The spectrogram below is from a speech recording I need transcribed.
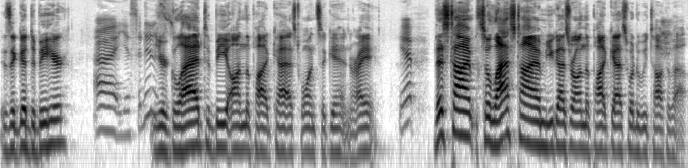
Is it good to be here? Uh, yes, it is. You're glad to be on the podcast once again, right? This time, so last time you guys were on the podcast, what did we talk about?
